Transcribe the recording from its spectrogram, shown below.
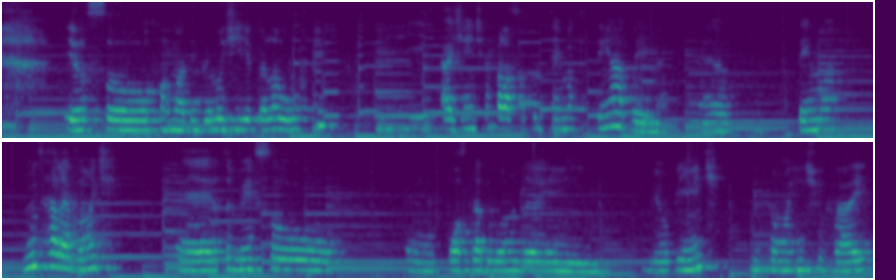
eu sou formada em Biologia pela UFP e a gente vai falar sobre um tema que tem a ver, né? É um tema muito relevante. É, eu também sou é, pós-graduanda em meio ambiente, então a gente vai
